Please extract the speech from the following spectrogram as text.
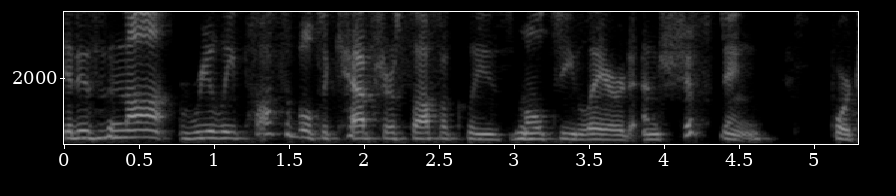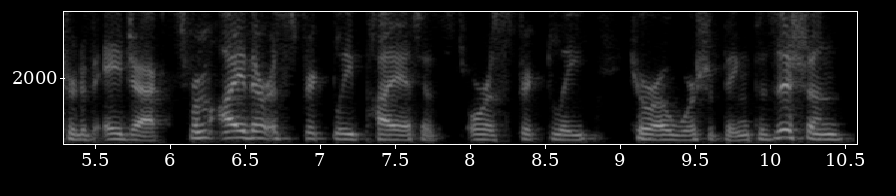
It is not really possible to capture Sophocles' multi layered and shifting portrait of Ajax from either a strictly pietist or a strictly hero worshiping position.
